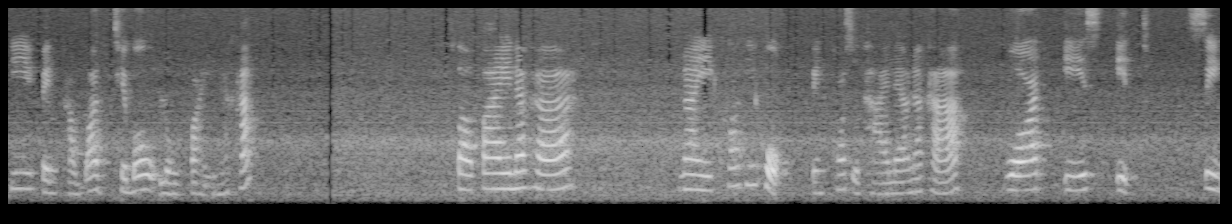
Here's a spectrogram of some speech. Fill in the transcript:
ที่เป็นคำว่า table ลงไปนะคะ ต่อไปนะคะ ในข้อที่ 6 เป็นข้อสุดท้ายแล้วนะคะ what is it สิ่ง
